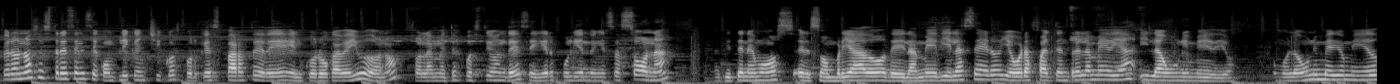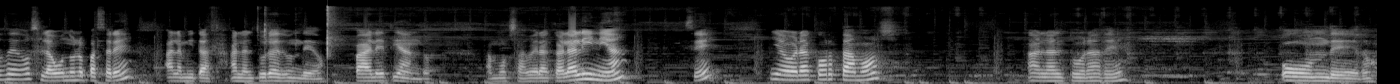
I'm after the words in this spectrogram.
Pero no se estresen y se compliquen chicos porque es parte del cuero cabelludo, ¿no? Solamente es cuestión de seguir puliendo en esa zona Aquí tenemos el sombreado de la media y la cero y ahora falta entre la media y la uno y medio. Como la uno y medio mide dos dedos, la uno lo pasaré a la mitad, a la altura de un dedo, paleteando. Vamos a ver acá la línea, Y ahora cortamos a la altura de un dedo.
